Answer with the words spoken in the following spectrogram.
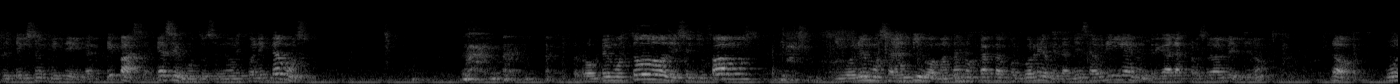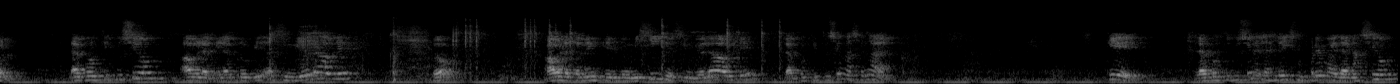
protección que tenga. ¿Qué pasa? ¿Qué hacemos entonces? ¿Nos desconectamos? Rompemos todo, desenchufamos y volvemos a la antigua, mandarnos cartas por correo que también se abrían y entregarlas personalmente, ¿no? No, bueno. La Constitución habla que la propiedad es inviolable, ¿no? habla también que el domicilio es inviolable, la Constitución Nacional, que la Constitución es la ley suprema de la nación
